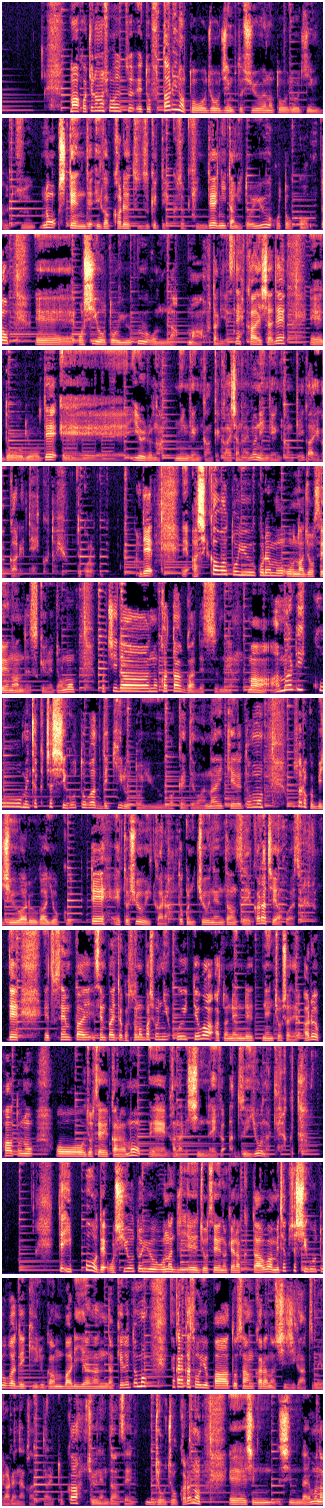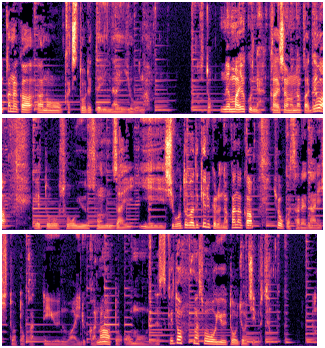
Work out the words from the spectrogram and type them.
まあ、こちらの小説、えっと、二人の登場人物、主要の登場人物の視点で描かれ続けていく作品で、二谷という男と、えー、お塩という女、まあ、二人ですね。会社で、えー同僚で、えーいろいろな人間関係、会社内の人間関係が描かれていくというところ。で、え足川という、これも女女性なんですけれども、こちらの方がですね、まあ、あまりこう、めちゃくちゃ仕事ができるというわけではないけれども、おそらくビジュアルが良くって、えっと、周囲から、特に中年男性からチヤホヤされる。で、えっと、先輩、先輩というかその場所においては、あと年齢、年長者であるパートの女性からも、えーかなり信頼が厚いようなキャラクター。で、一方で、お塩という同じ女性のキャラクターはめちゃくちゃ仕事ができる頑張り屋なんだけれども、なかなかそういうパートさんからの指示が集められなかったりとか、中年男性上長からの、えー信頼もなかなか、あの、勝ち取れていないような人。で、まあよくね、会社の中では、えっ、と、そういう存在、仕事ができるけどなかなか評価されない人とかっていうのはいるかなと思うんですけど、まあそういう登場人物。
